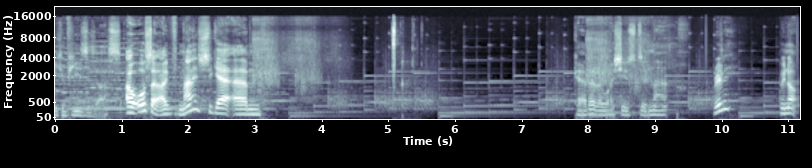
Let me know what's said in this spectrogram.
he confuses us. Oh, also, I've managed to get... um. Okay, I don't know why she's doing that. Really? We not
